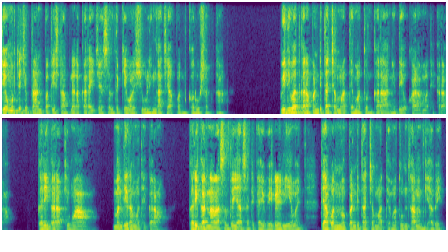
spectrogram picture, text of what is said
देवमूर्तीची प्राणप्रतिष्ठा आपल्याला करायची असेल तर केवळ शिवलिंगाचे आपण करू शकता. विधिवत करा पंडिताच्या माध्यमातून करा आणि देवकाळामध्ये करा. घरी करा किंवा मंदिरामध्ये करा. घरी करणार असेल तर यासाठी काही वेगळे नियम आहेत. ते आपण पंडिताच्या माध्यमातून जाणून घ्यावे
